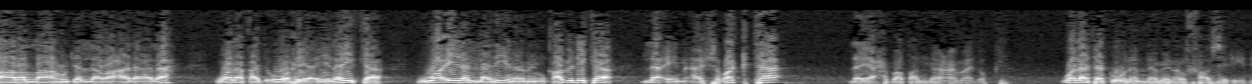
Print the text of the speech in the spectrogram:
قال الله جل وعلا له ولقد أوحي إليك وإلى الذين من قبلك لئن أشركت ليحبطن عملك ولا تكونن من الخاسرين.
